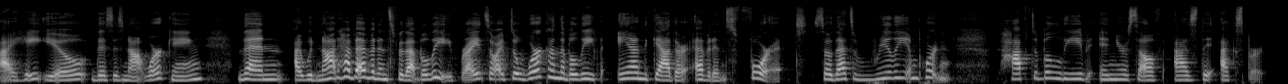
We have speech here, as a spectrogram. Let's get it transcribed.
I hate you, this is not working, then I would not have evidence for that belief, right? So I have to work on the belief and gather evidence for it. So that's really important. You have to believe in yourself as the expert.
